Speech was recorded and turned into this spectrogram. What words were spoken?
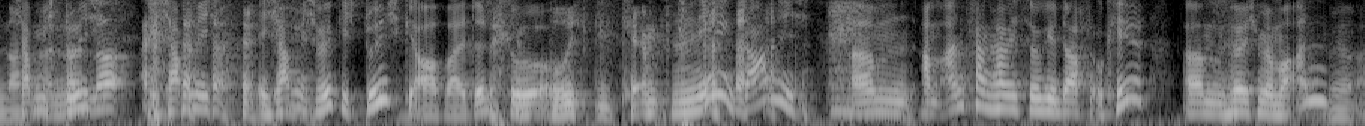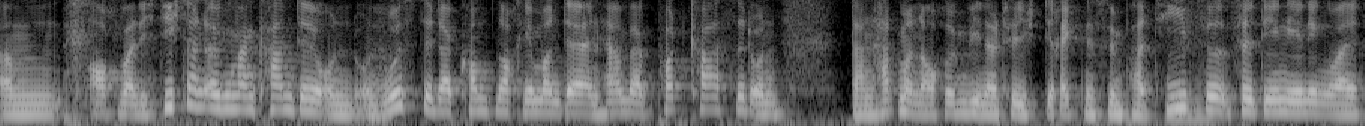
na, ich habe mich, na, durch, na. Ich hab mich, ich hab mich wirklich durchgearbeitet. So, Durchgekämpft? Nee, gar nicht. Ähm, am Anfang habe ich so gedacht, okay, ähm, höre ich mir mal an, ja. ähm, auch weil ich dich dann irgendwann kannte und, und ja. wusste, da kommt noch jemand, der in Herrenberg podcastet und dann hat man auch irgendwie natürlich direkt eine Sympathie mhm. für, für denjenigen, weil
